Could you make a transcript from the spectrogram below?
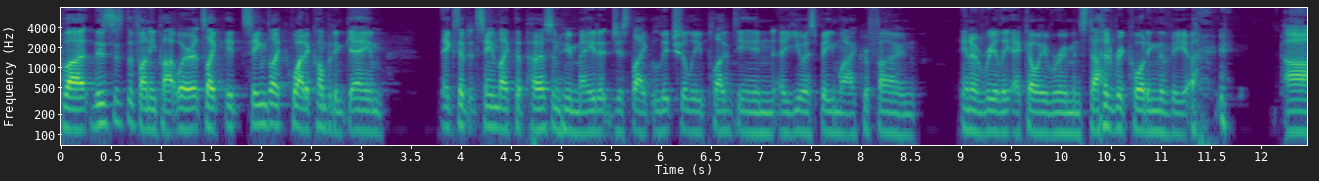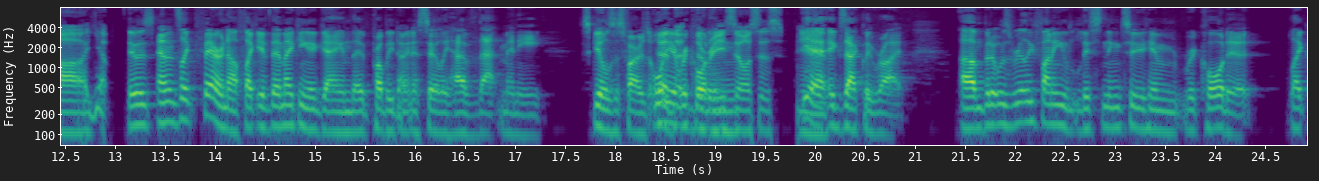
but this is the funny part where it's like it seemed like quite a competent game, except it seemed like the person who made it just like literally plugged in a USB microphone in a really echoey room and started recording the VO. Uh, yep. it was, and it's like fair enough. Like if they're making a game, they probably don't necessarily have that many skills as far as audio the, the recording. resources. Yeah, exactly right. Um, but it was really funny listening to him record it. Like,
